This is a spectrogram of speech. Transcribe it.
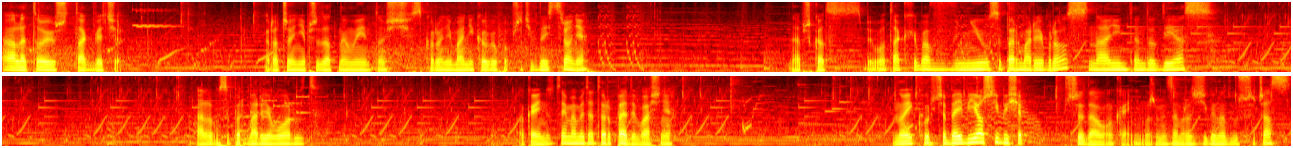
Ale to już tak wiecie. Raczej nieprzydatna umiejętność, skoro nie ma nikogo po przeciwnej stronie. Na przykład było tak chyba w New Super Mario Bros. na Nintendo DS. Albo Super Mario World. Okej, no tutaj mamy te torpedy właśnie. No i kurczę, Baby Yoshi by się przydał. Okej, nie możemy zamrozić go na dłuższy czas.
